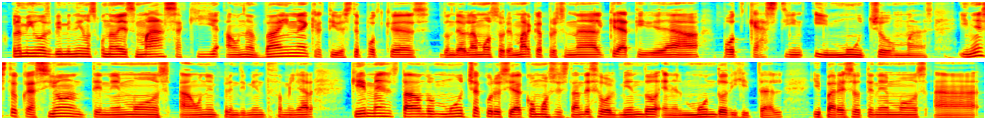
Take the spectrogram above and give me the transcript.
Hola amigos, bienvenidos una vez más aquí a Una Vaina Creativa, este podcast donde hablamos sobre marca personal, creatividad, podcasting y mucho más. Y en esta ocasión tenemos a un emprendimiento familiar que me está dando mucha curiosidad cómo se están desenvolviendo en el mundo digital y para eso tenemos a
